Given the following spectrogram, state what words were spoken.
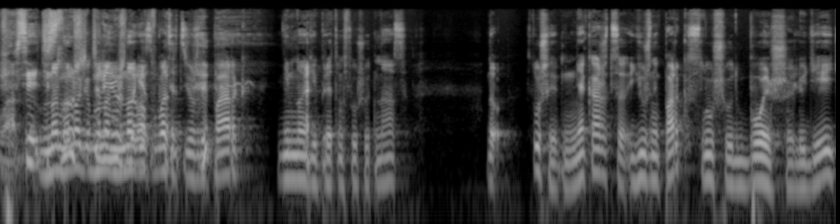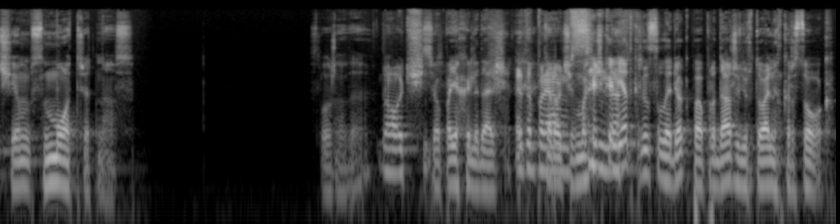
ладно. Все эти Много- много- Многие смотрят Южный парк, немногие при этом слушают нас. Ну, слушай, мне кажется, Южный парк слушают больше людей, чем смотрят нас. Сложно, да? Очень. Все, поехали дальше. Это прям Короче, в Махачкале сильно. открылся ларек по продаже виртуальных кроссовок.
